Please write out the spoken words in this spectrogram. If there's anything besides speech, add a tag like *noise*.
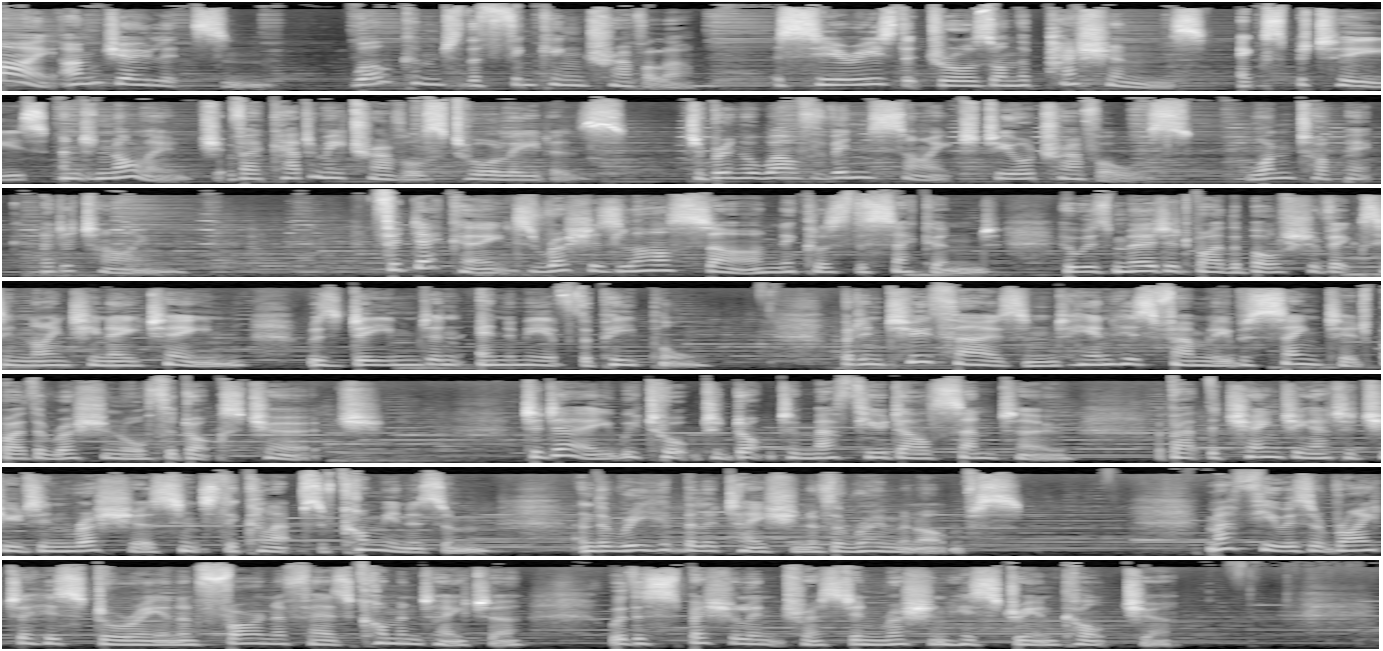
Hi, I'm Jo Litson. Welcome to The Thinking Traveller, a series that draws on the passions, expertise, and knowledge of Academy Travel's tour leaders to bring a wealth of insight to your travels, one topic at a time. For decades, Russia's last Tsar, Nicholas II, who was murdered by the Bolsheviks in 1918, was deemed an enemy of the people. But in 2000, he and his family were sainted by the Russian Orthodox Church. Today, we talk to Dr. Matthew Dal Santo about the changing attitudes in Russia since the collapse of communism and the rehabilitation of the Romanovs. Matthew is a writer, historian, and foreign affairs commentator with a special interest in Russian history and culture.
